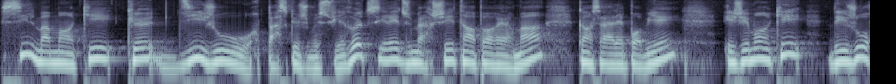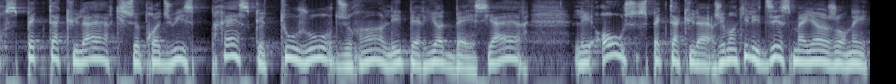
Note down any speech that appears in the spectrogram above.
S'il m'a manqué que 10 jours parce que je me suis retiré du marché temporairement quand ça allait pas bien et j'ai manqué des jours spectaculaires qui se produisent presque toujours durant les périodes baissières, les hausses spectaculaires. J'ai manqué les 10 meilleures journées.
